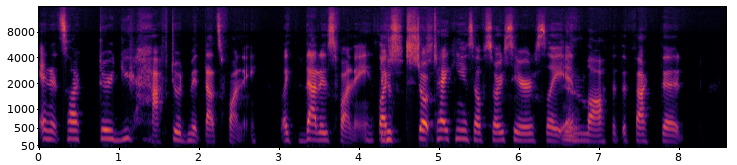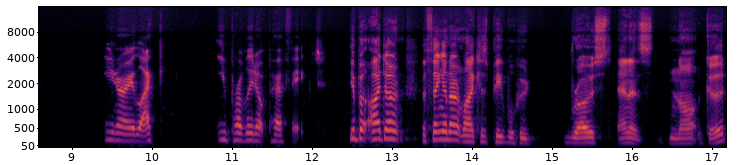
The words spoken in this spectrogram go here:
and it's like, dude, you have to admit that's funny. Like that is funny. Like Because- stop taking yourself so seriously Yeah. and laugh at the fact that, you know, like you're probably not perfect. Yeah, but I don't. The thing I don't like is people who roast and it's not good,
